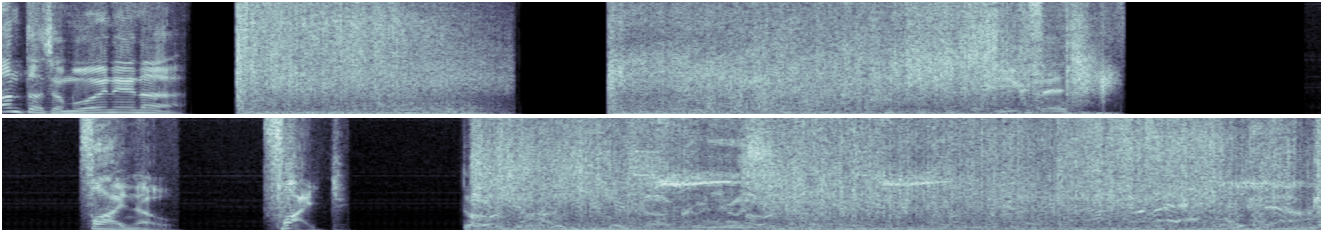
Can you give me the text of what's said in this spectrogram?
ああんたじゃ燃えねえな。行くぜ Final. Fight. おっ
